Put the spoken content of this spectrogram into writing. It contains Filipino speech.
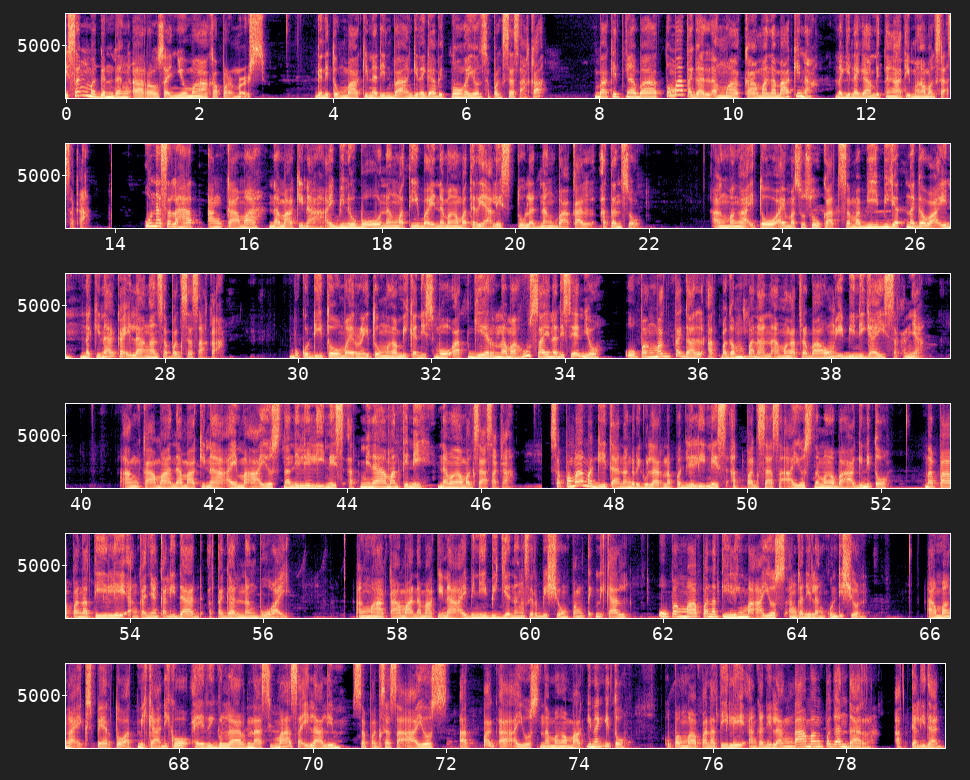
Isang magandang araw sa inyo mga ka-farmers. Ganitong makina din ba ang ginagamit mo ngayon sa pagsasaka? Bakit nga ba tumatagal ang mga kama na makina na ginagamit ng ating mga magsasaka? Una sa lahat, ang kama na makina ay binubuo ng matibay na mga materialis tulad ng bakal at tanso. Ang mga ito ay masusukat sa mabibigat na gawain na kinakailangan sa pagsasaka. Bukod dito, mayroon itong mga mekanismo at gear na mahusay na disenyo upang magtagal at magampanan ang mga trabahong ibinigay sa kanya. Ang kama na makina ay maayos na nililinis at minamantini ng mga magsasaka. Sa pamamagitan ng regular na paglilinis at pagsasaayos ng mga bahagi nito, napapanatili ang kanyang kalidad at tagal ng buhay. Ang mga kama na makina ay binibigyan ng serbisyong pang-teknikal upang mapanatiling maayos ang kanilang kondisyon. Ang mga eksperto at mekaniko ay regular na sumasa ilalim sa pagsasaayos at pag-aayos ng mga makinang ito upang mapanatili ang kanilang tamang pag-andar at kalidad.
